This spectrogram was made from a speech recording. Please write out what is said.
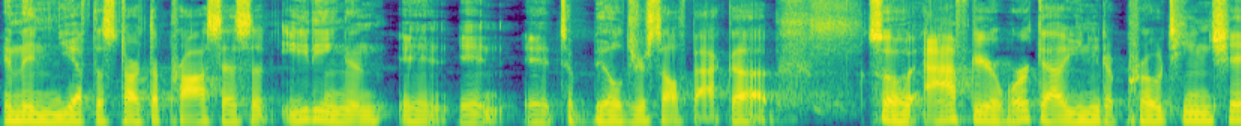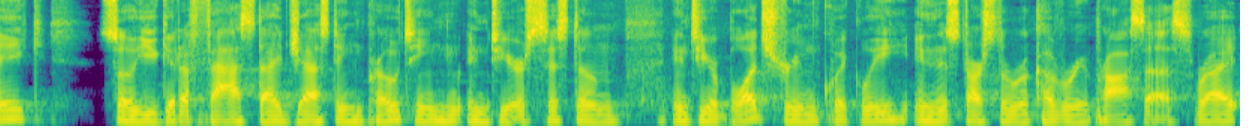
and then you have to start the process of eating and to build yourself back up. So after your workout, you need a protein shake so you get a fast digesting protein into your system, into your bloodstream quickly, and it starts the recovery process, right?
